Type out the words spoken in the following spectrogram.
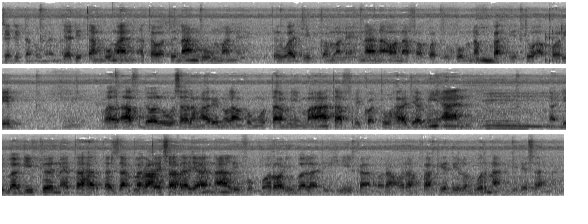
Jadi tanggungan. jadi tanggungan atau teu nanggung maneh teu wajib ka manehna naon nafaqatuhum nafkah itu aqrib. Wal afdalu sareng ari nu langkung utami ma tafriqatuha jami'an. Hmm. nah dibagikeun eta harta zakat teh sadayana li fuqara ibaladihi ka orang-orang fakir di lemburna di desana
